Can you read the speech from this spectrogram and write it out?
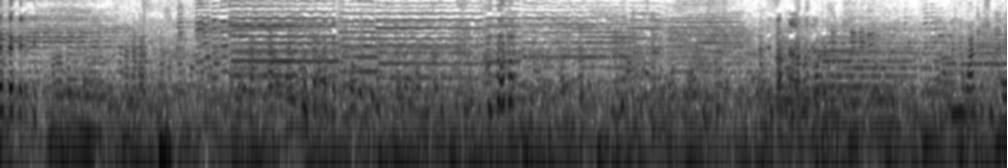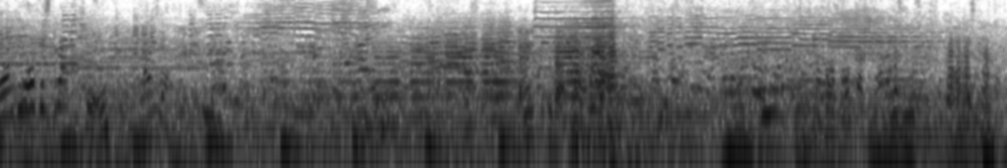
Do you want to support the orchestra? Sure. Gracias. Экономишь-то. Obrigada.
